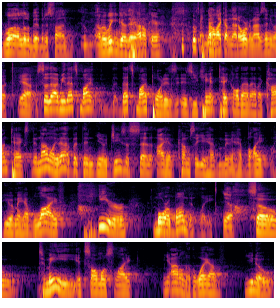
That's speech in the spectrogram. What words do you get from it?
well, a little bit, but it's fine. I mean, we can go there. I don't care. okay. Not like I'm that organized anyway. Yeah. So that, I mean, that's my that's my point. Is is you can't take all that out of context, and not only that, but then you know, Jesus said, "I have come so you have may have life. You may have life here more abundantly." Yeah. So to me, it's almost like I don't know the way I've you know,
